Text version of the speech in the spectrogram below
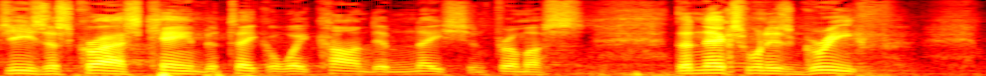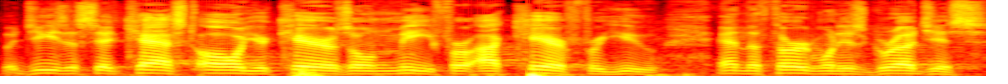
Jesus Christ came to take away condemnation from us. The next one is grief. But Jesus said, Cast all your cares on me, for I care for you. And the third one is grudges,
